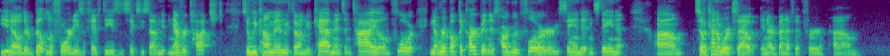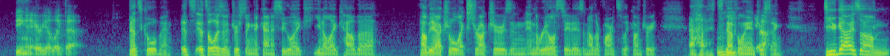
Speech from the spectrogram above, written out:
you know, they're built in the 40s and 50s and 60s, 70s, never touched. So we come in, we throw in new cabinets and tile and floor, you know, rip up the carpet and there's hardwood floor or we sand it and stain it. Um, so it kind of works out in our benefit for um, being in an area like that. that's cool man it's it's always interesting to kind of see like you know like how the how the actual like structures and, and the real estate is in other parts of the country uh, it's Mhm. definitely Yeah. interesting do you guys um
